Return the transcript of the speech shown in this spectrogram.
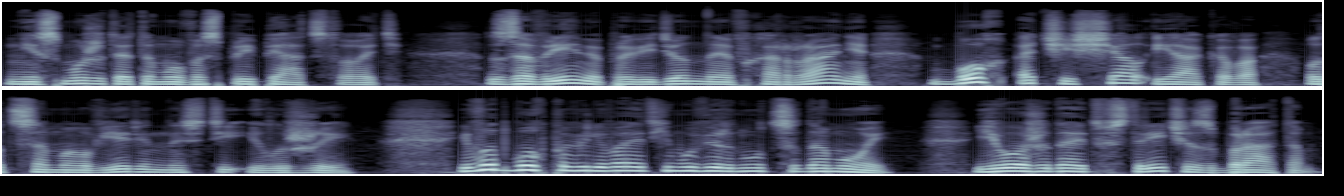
не сможет этому воспрепятствовать. За время, проведенное в Харране, Бог очищал Иакова от самоуверенности и лжи. И вот Бог повелевает ему вернуться домой. Его ожидает встреча с братом.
